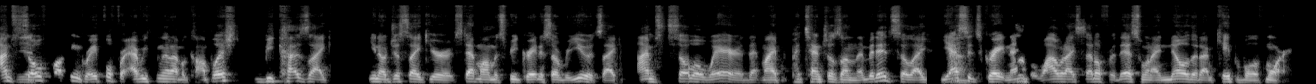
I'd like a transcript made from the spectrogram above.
I'm so fucking grateful for everything that I've accomplished because like, you know, just like your stepmom would speak greatness over you, it's like I'm so aware that my potential is unlimited. So like, yes, it's great now, but why would I settle for this when I know that I'm capable of more?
